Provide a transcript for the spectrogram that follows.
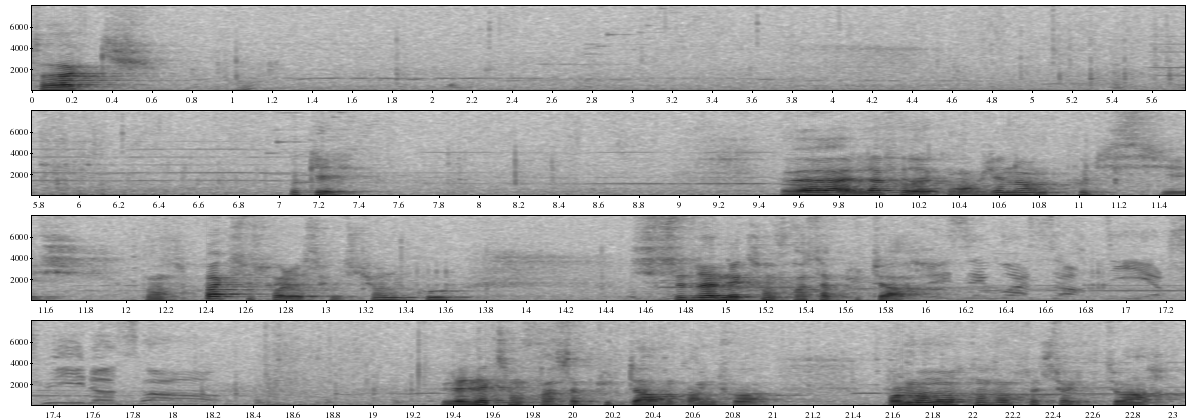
Tac. Ok. Ah, là, faudrait qu'on revienne en policier. Je pense pas que ce soit la solution du coup. Si c'est de l'annexe, on fera ça plus tard. L'annexe, on fera ça plus tard, encore une fois. Pour le moment, on se concentre sur l'histoire.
